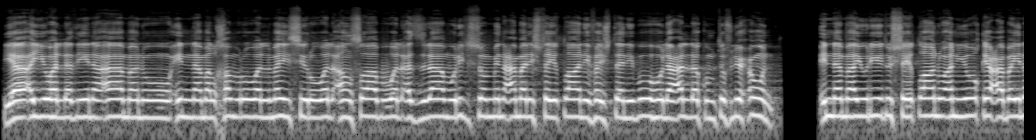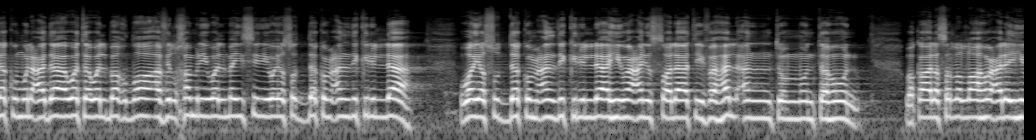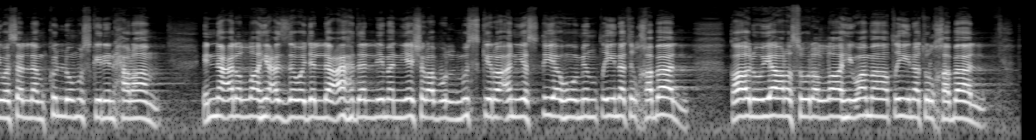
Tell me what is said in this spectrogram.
يا أيها الذين آمنوا إنما الخمر والميسر والأنصاب والأزلام رجس من عمل الشيطان فاجتنبوه لعلكم تفلحون. إنما يريد الشيطان أن يوقع بينكم العداوة والبغضاء في الخمر والميسر ويصدكم عن ذكر الله. ويصدكم عن ذكر الله وعن الصلاة فهل أنتم منتهون؟ وقال صلى الله عليه وسلم كل مسكر حرام. إن على الله عز وجل عهدا لمن يشرب المسكر أن يسقيه من طينة الخبال. قالوا يا رسول الله وما طينة الخبال؟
